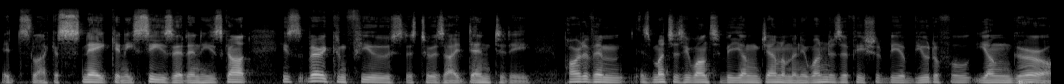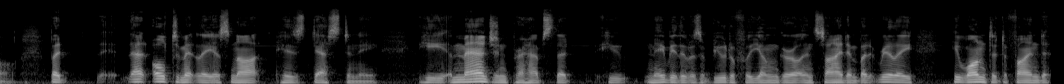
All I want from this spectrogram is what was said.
it's like a snake, and he sees it, and he's got he's very confused as to his identity. Part of him, as much as he wants to be a young gentleman, he wonders if he should be a beautiful young girl, but that ultimately is not his destiny. He imagined perhaps that he maybe there was a beautiful young girl inside him, but really he wanted to find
